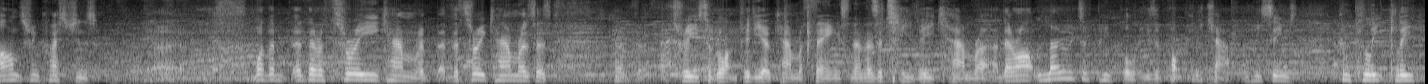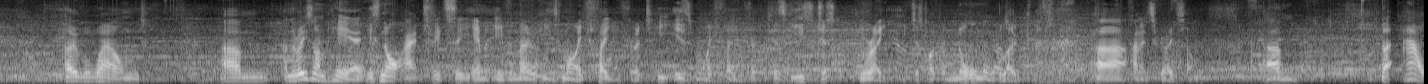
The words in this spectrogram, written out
answering questions. Uh, well, there, there, are three camera, the three cameras. There's uh, three sort of like video camera things, and then there's a TV camera. There are loads of people. He's a popular chap, he seems completely overwhelmed. Um, and the reason I'm here is not actually to see him, even though he's my favourite. He is my favourite because he's just great. He's just like a normal bloke, uh, and it's a great song. Um, but ow,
